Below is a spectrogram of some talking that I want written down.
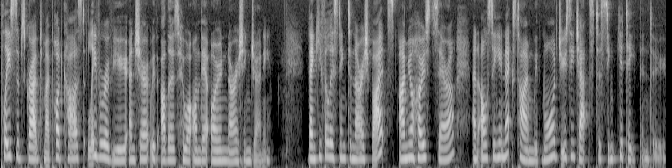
Please subscribe to my podcast, leave a review, and share it with others who are on their own nourishing journey. Thank you for listening to Nourish Bites. I'm your host, Sarah, and I'll see you next time with more juicy chats to sink your teeth into.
